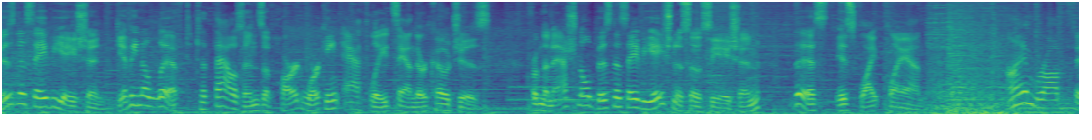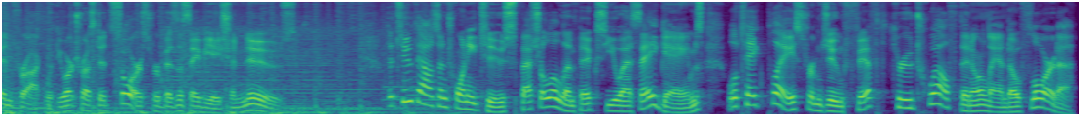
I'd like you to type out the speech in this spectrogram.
Business Aviation giving a lift to thousands of hardworking athletes and their coaches. From the National Business Aviation Association, this is Flight Plan. I'm Rob Finfrock with your trusted source for business aviation news. The 2022 Special Olympics USA Games will take place from June 5th through 12th in Orlando, Florida.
